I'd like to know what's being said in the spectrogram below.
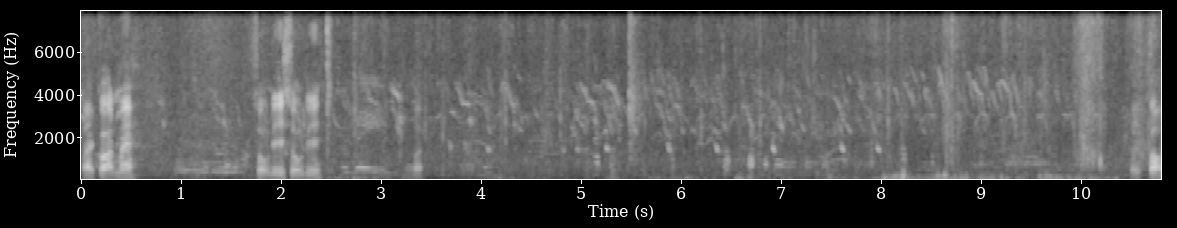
ไปก่อนไหมโชคดีโชคดีๆสุดเลยไปต่อ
